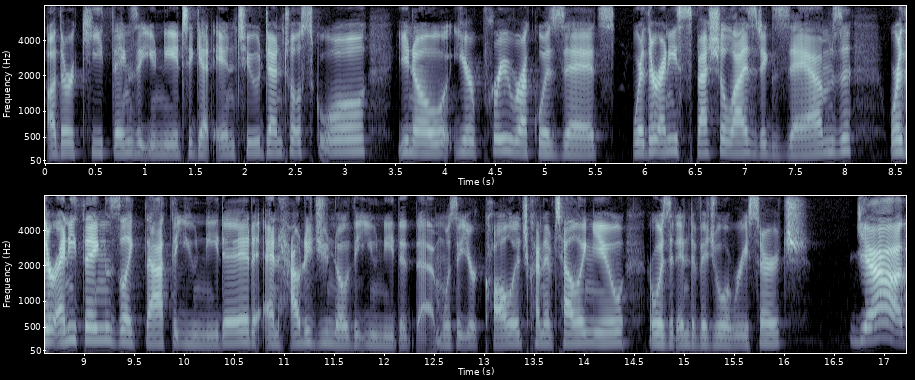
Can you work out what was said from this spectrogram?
other key things that you need to get into dental school, you know, your prerequisites. Were there any specialized exams? Were there any things like that that you needed? And how did you know that you needed them? Was it your college kind of telling you, or was it individual research? Yeah.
